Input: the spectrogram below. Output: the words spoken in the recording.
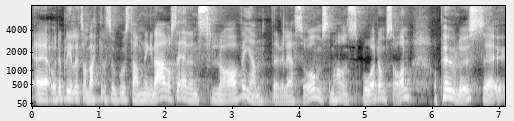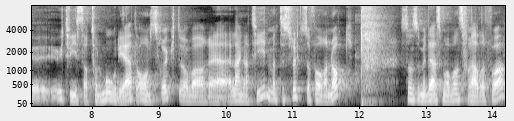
eh, og det blir litt sånn vekkelse og god stemning der. Og så er det en slavejente vi leser om, som har en spådomsånd. Og Paulus eh, utviser tålmodighet og åndsfrukt over eh, lengre tid, men til slutt så får han nok sånn som det småbarnsforeldre får.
